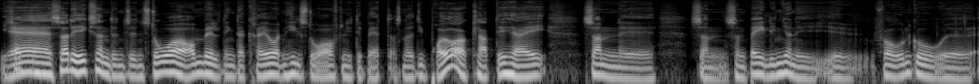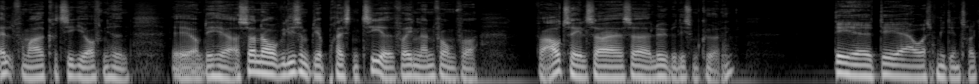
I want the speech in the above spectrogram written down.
Ja, så er det ikke sådan den, den store omvæltning, der kræver den helt store offentlige debat og sådan noget. De prøver at klappe det her af sådan, øh, sådan, sådan bag linjerne øh, for at undgå øh, alt for meget kritik i offentligheden øh, om det her. Og så når vi ligesom bliver præsenteret for en eller anden form for, for aftale, så er, så er løbet ligesom kørt, ikke? Det, øh, det er også mit indtryk.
